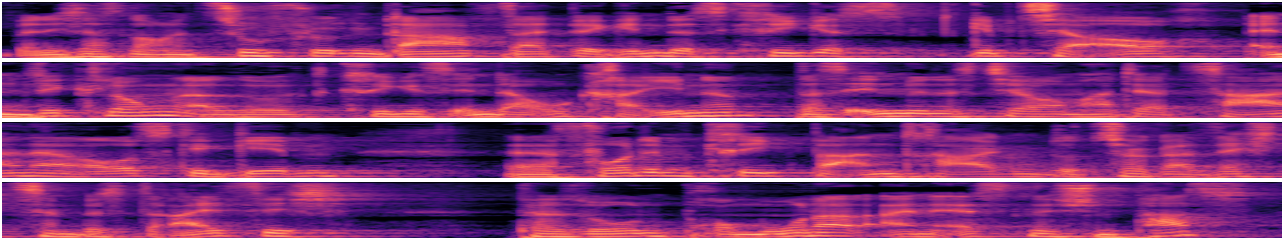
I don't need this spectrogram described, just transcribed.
wenn ich das noch hinzufügen darf, seit Beginn des Krieges gibt es ja auch Entwicklungen, also Krieges in der Ukraine. Das Innenministerium hat ja Zahlen herausgegeben. Äh, vor dem Krieg beantragen so circa 16 bis 30 Personen pro Monat einen estnischen Pass.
